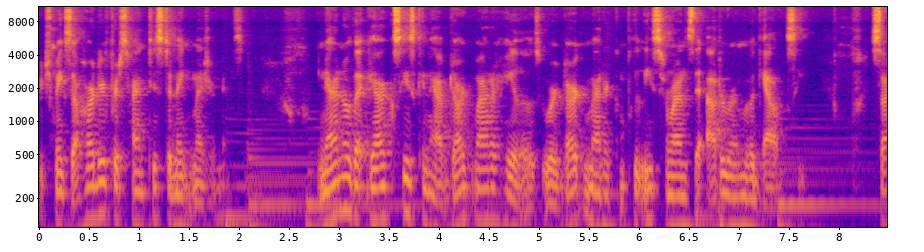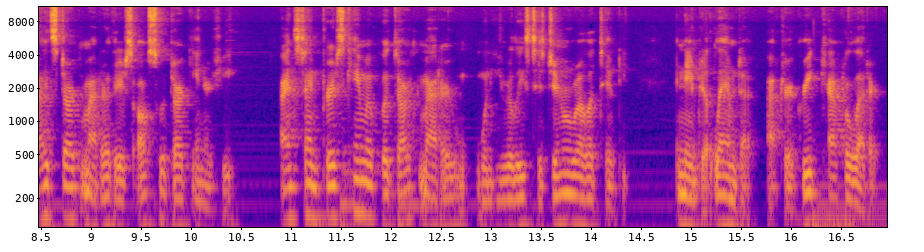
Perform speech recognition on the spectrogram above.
which makes it harder for scientists to make measurements. We now know that galaxies can have dark matter halos where dark matter completely surrounds the outer rim of a galaxy. Besides dark matter, there's also dark energy, Einstein first came up with dark matter when he released his general relativity and named it lambda after a Greek capital letter.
